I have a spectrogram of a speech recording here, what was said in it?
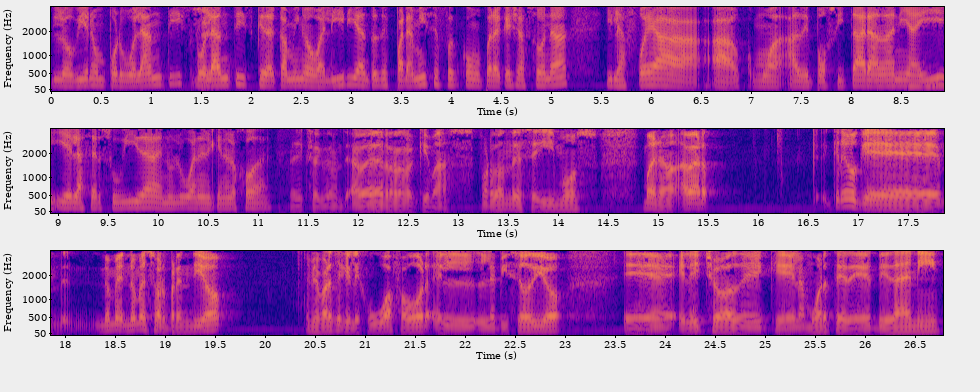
lo vieron por Volantis. Sí. Volantis queda camino a Valiria. Entonces para mí se fue como para aquella zona y la fue a, a- como a, a depositar a Dani ahí y él hacer su vida en un lugar en el que no lo jodan. Exactamente. A ver, ¿qué más? ¿Por dónde seguimos? Bueno, a ver, creo que no me, no me sorprendió. Me parece que le jugó a favor el, el episodio eh, el hecho de que la muerte de, de Dani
